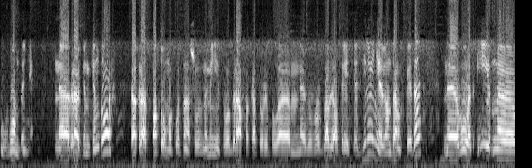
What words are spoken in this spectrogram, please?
в Лондоне. Э, граф Бенкендорф, как раз потомок вот нашего знаменитого графа, который был, э, возглавлял третье отделение, жандармское, да, Э, вот, и э,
